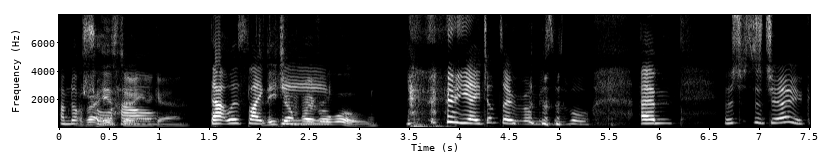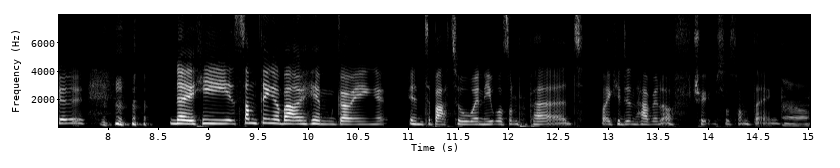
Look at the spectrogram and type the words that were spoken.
I'm not Was sure that his how. That was like Did he, jump over a wall? yeah, he jumped over Romulus's wall. Um, it was just a joke. No, he something about him going into battle when he wasn't prepared, like he didn't have enough troops or something. Oh,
